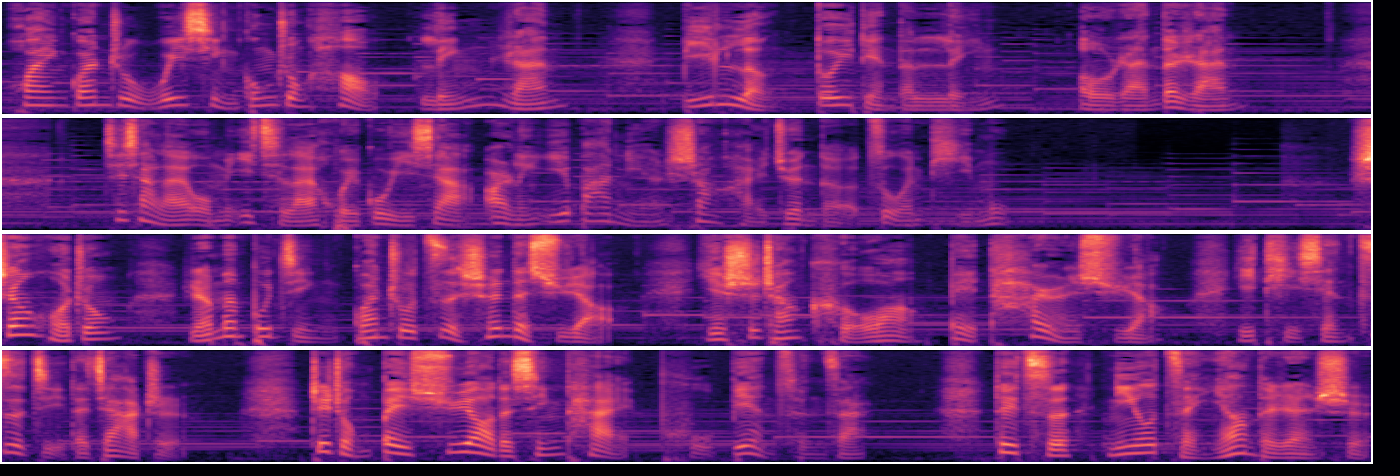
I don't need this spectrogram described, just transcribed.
欢迎关注微信公众号“林然”，比冷多一点的林，偶然的然。接下来，我们一起来回顾一下二零一八年上海卷的作文题目。生活中，人们不仅关注自身的需要，也时常渴望被他人需要，以体现自己的价值。这种被需要的心态普遍存在。对此，你有怎样的认识？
